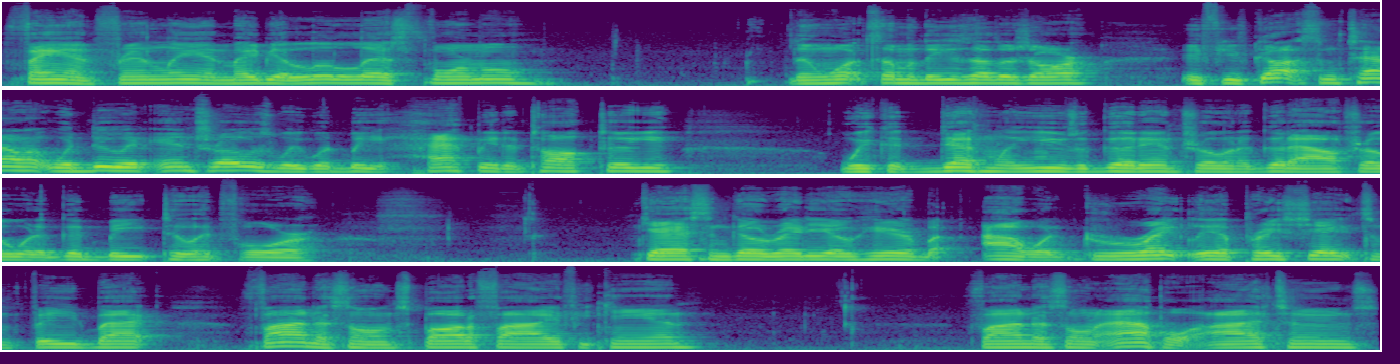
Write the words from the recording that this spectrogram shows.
fan friendly and maybe a little less formal than what some of these others are. If you've got some talent with doing intros, we would be happy to talk to you. We could definitely use a good intro and a good outro with a good beat to it for Gas and Go Radio here, but I would greatly appreciate some feedback. Find us on Spotify if you can. Find us on Apple, iTunes.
